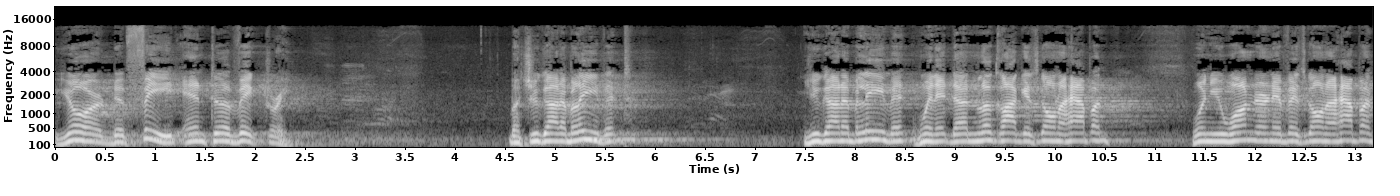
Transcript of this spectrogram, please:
your defeat into a victory. But you got to believe it. You got to believe it when it doesn't look like it's going to happen. When you're wondering if it's going to happen,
